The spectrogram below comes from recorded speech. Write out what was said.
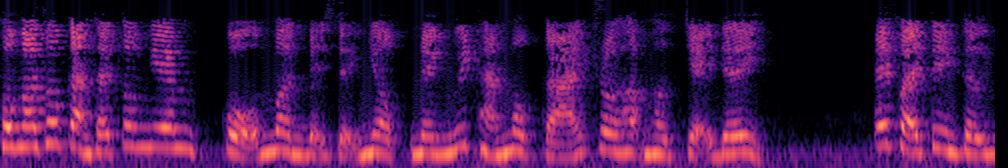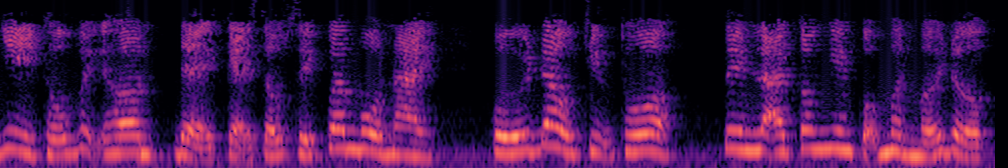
Phù ngọc thu cảm thấy tôn nghiêm của mình bị sỉ nhục nên nguyết hắn một cái rồi hậm hực chạy đi. Đây phải tìm thứ gì thú vị hơn để kẻ xấu xí quê mùa này cúi đầu chịu thua? Tìm lại tôn nghiêm của mình mới được.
